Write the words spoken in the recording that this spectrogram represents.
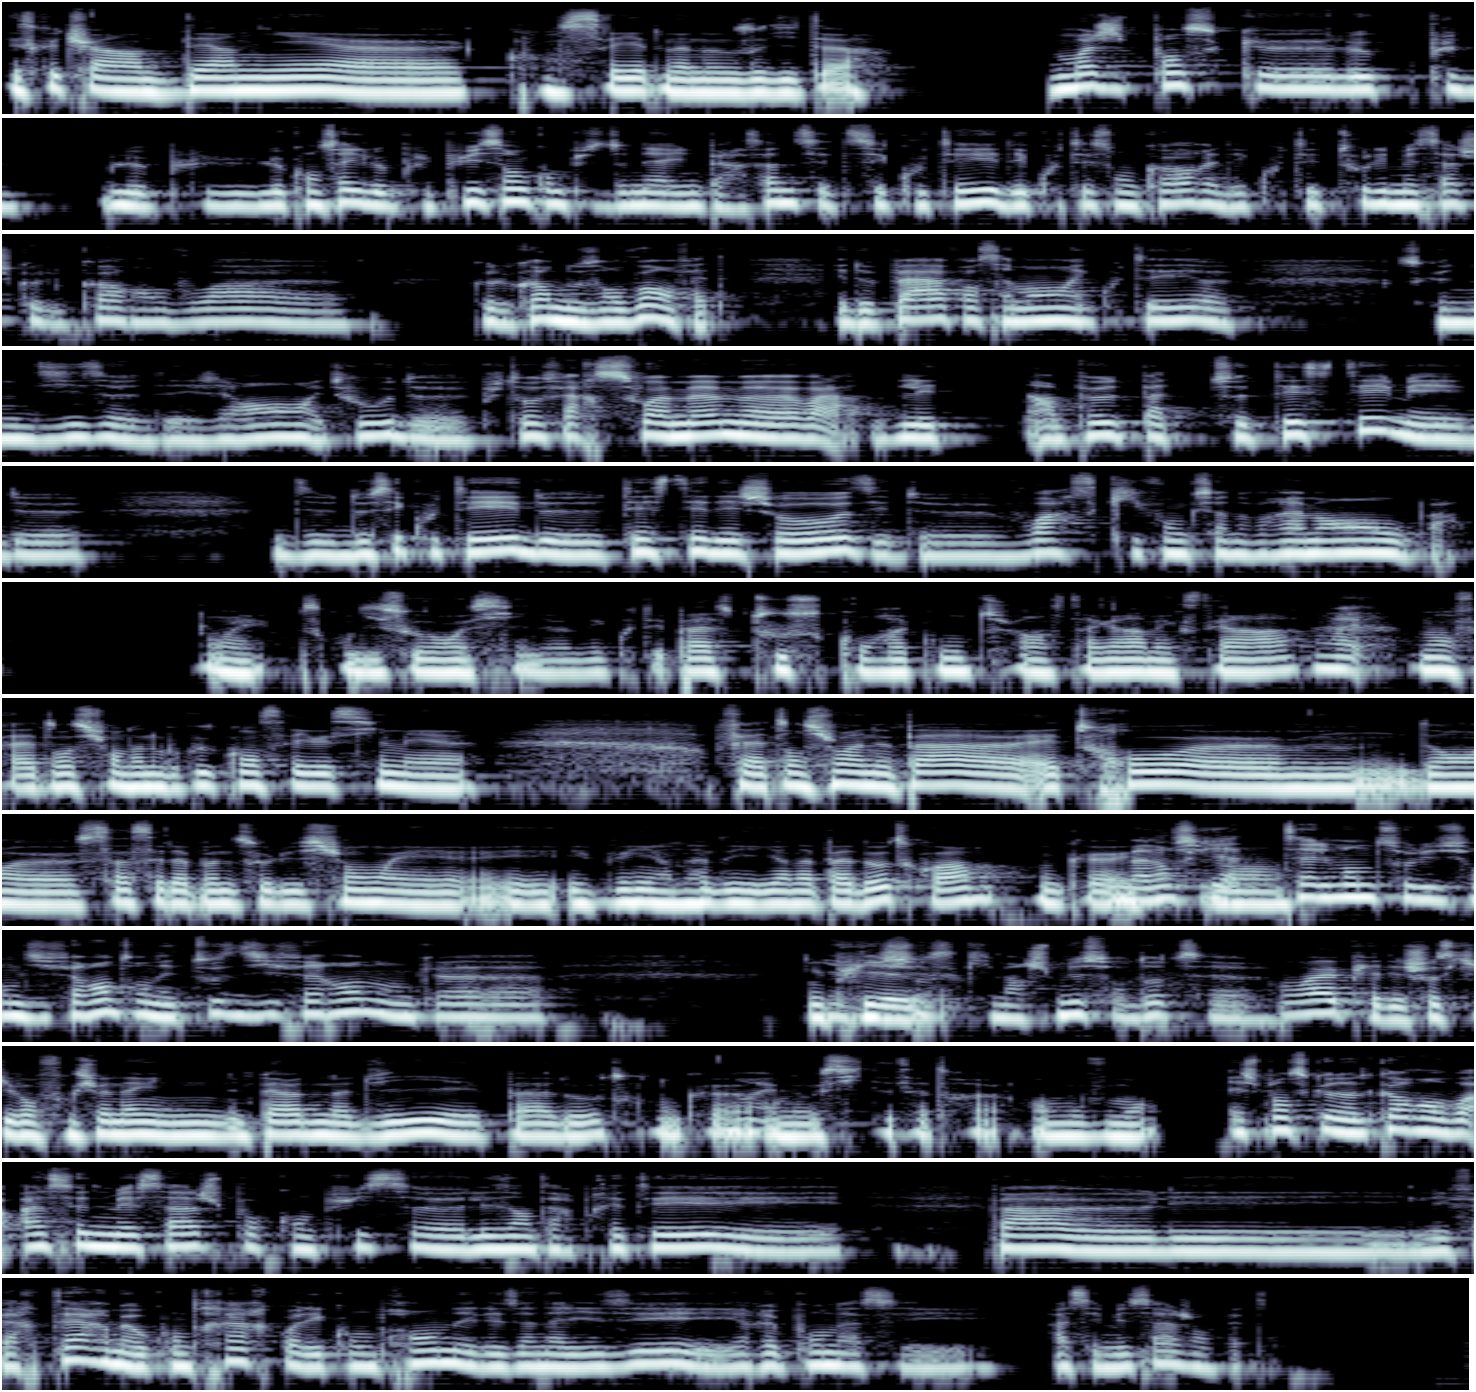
Est-ce que tu as un dernier euh, conseil à donner à nos auditeurs? Moi, je pense que le plus le plus le conseil le plus puissant qu'on puisse donner à une personne, c'est de s'écouter et d'écouter son corps et d'écouter tous les messages que le corps envoie, euh, que le corps nous envoie en fait, et de pas forcément écouter euh, ce que nous disent des gérants et tout, de plutôt faire soi-même, voilà, les, un peu pas de se tester, mais de de, de s'écouter, de tester des choses et de voir ce qui fonctionne vraiment ou pas. Ouais, parce qu'on dit souvent aussi, n'écoutez pas tout ce qu'on raconte sur Instagram, etc. Ouais. Nous, on fait attention, on donne beaucoup de conseils aussi, mais on fait attention à ne pas être trop euh, dans euh, ça, c'est la bonne solution et il y en a des, il y en a pas d'autres, quoi. Donc, euh, Maintenant, il y a tellement de solutions différentes, on est tous différents, donc. Euh, et il y a des choses qui marchent mieux sur d'autres. Ouais, et puis il y a des choses qui vont fonctionner à une, période de notre vie et pas à d'autres. Donc on est aussi des êtres en mouvement. Et je pense que notre corps envoie assez de messages pour qu'on puisse euh, les interpréter et pas euh, les, les faire taire, mais au contraire, quoi, les comprendre et les analyser et répondre à ces, à ces messages, en fait.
